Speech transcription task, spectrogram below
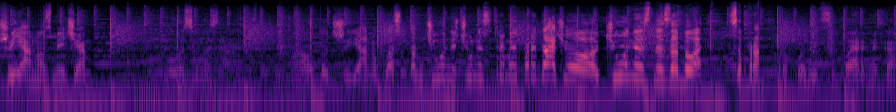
Шиянов з м'ячем. Ось у нас тайм-аут. От Шиянов класно. Там Чунис, Чунис отримує передачу. Чунис не забиває. Правда. Проходить суперника.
